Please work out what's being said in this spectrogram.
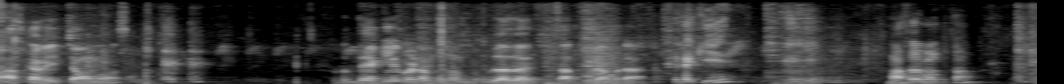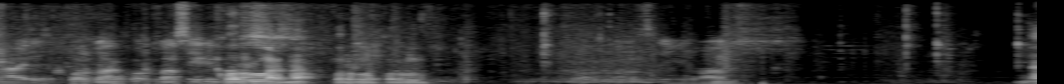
মাছ খাবে ইচ্ছা মতো মাছ খাবে তো দেখলেই বেটা মনে বোঝা যায় চাঁদপুরে বেটা এটা কি মাছের বলতো না এটা হচ্ছে করলা না করলা করলা। না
